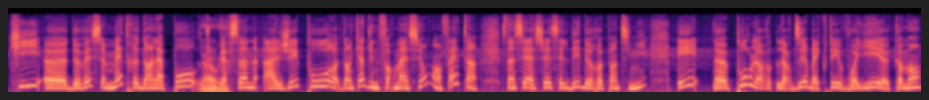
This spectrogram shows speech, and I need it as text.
qui euh, devaient se mettre dans la peau Ah d'une oui. personne âgée pour, dans le cadre d'une formation, en fait. C'est un CHSLD de Repentigny. Et euh, pour leur, leur dire, ben, écoutez, voyez euh, comment,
